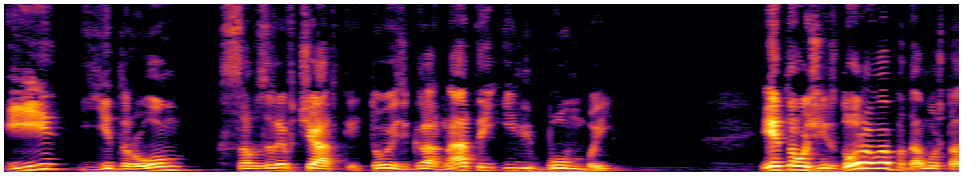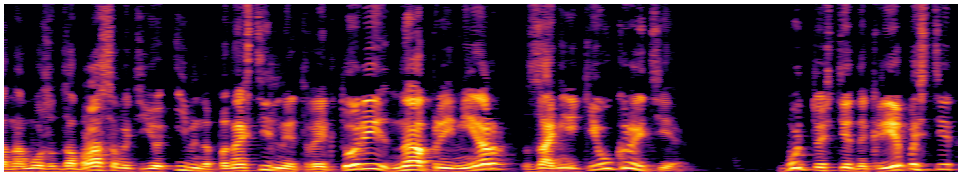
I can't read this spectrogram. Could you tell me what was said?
и ядром со взрывчаткой, то есть гранатой или бомбой. И это очень здорово, потому что она может забрасывать ее именно по настильной траектории, например, за некие укрытия. Будь то стены крепости,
